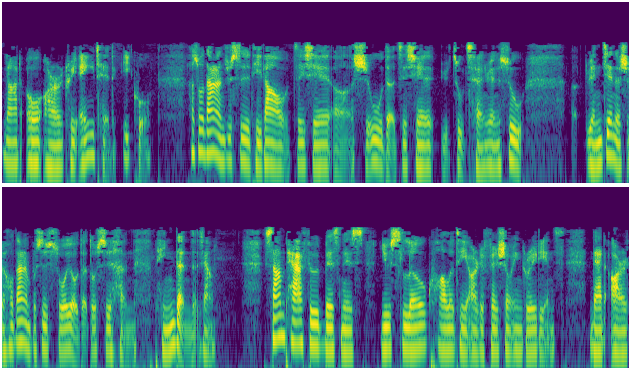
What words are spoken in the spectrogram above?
not all are created equal. 他说：“当然，就是提到这些呃食物的这些组成元素呃元件的时候，当然不是所有的都是很平等的这样。Some pet food business use low quality artificial ingredients that are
